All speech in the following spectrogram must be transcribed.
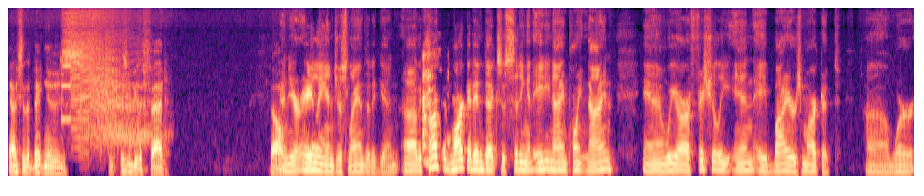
you know, actually the big news is going to be the Fed. So And your alien just landed again. Uh, the Cromford Market Index is sitting at 89.9, and we are officially in a buyer's market. Uh, we're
